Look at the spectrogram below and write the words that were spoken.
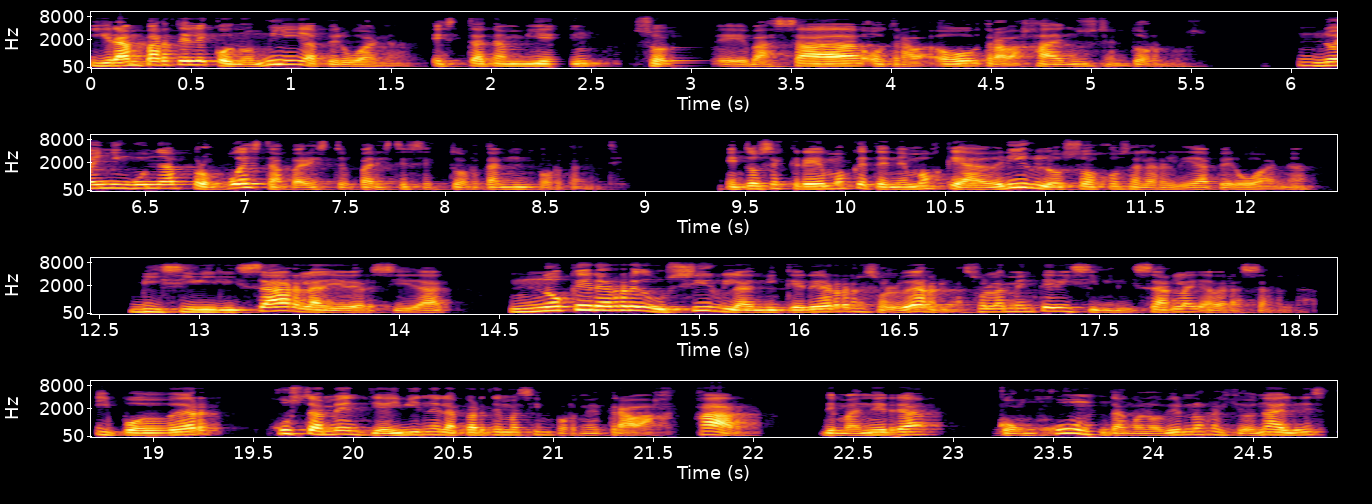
Y gran parte de la economía peruana está también eh, basada o, o, trabajada en esos entornos. No hay ninguna propuesta para este, para este sector tan importante. Entonces creemos que tenemos que abrir los ojos a la realidad peruana, visibilizar la diversidad no querer reducirla ni querer resolverla, solamente visibilizarla y abrazarla. Y poder, justamente, ahí viene la parte más importante, trabajar de manera conjunta con los gobiernos regionales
